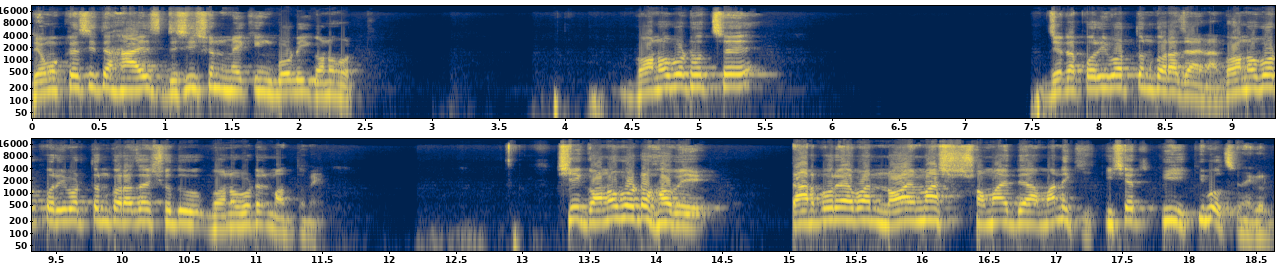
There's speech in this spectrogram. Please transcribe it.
ডেমোক্রেসিতে হাইস্ট ডিসিশন মেকিং বডি গণভোট। গণভোট হচ্ছে যেটা পরিবর্তন করা যায় না। গণভোট পরিবর্তন করা যায় শুধু গণভোটের মাধ্যমে। সেই গণভোটও হবে, তারপরে আবার নয় মাস সময় দেয়া মানে কি? কিসের কি? কি বলছেন এগুলো?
